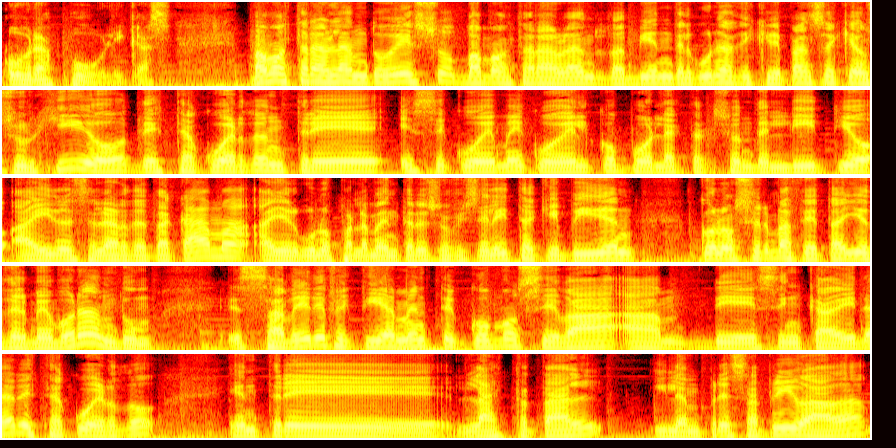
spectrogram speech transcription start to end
obras públicas. Vamos a estar hablando de eso, vamos a estar hablando también de algunas discrepancias que han surgido de este acuerdo entre SQM y Coelco por la extracción del litio ahí en el salar de Atacama. Hay algunos parlamentarios oficialistas que piden conocer más detalles del memorándum, eh, saber efectivamente cómo se va a desencadenar este acuerdo entre la estatal y la empresa privada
